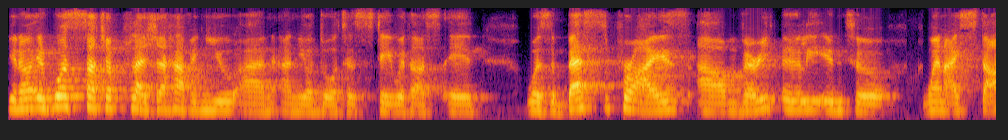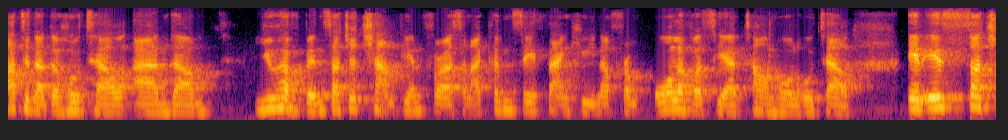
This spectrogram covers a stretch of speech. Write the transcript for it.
You know, it was such a pleasure having you and, and your daughters stay with us. It, was the best surprise um, very early into when I started at the hotel. And um, you have been such a champion for us. And I couldn't say thank you enough from all of us here at Town Hall Hotel. It is such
